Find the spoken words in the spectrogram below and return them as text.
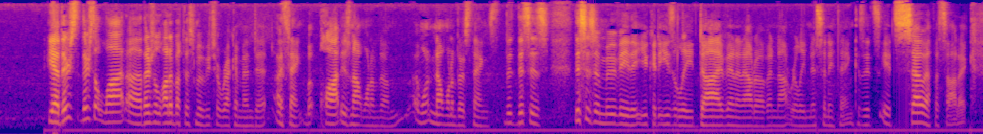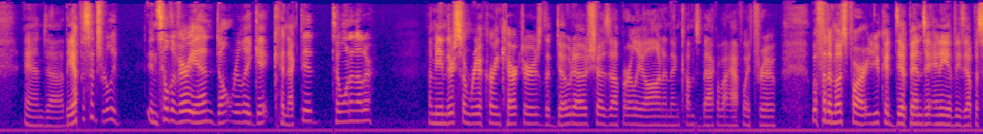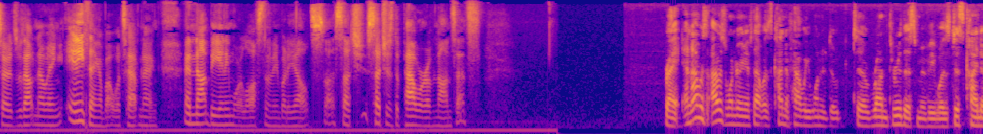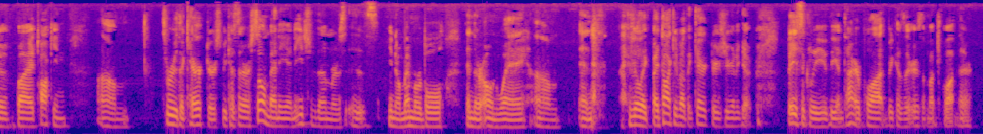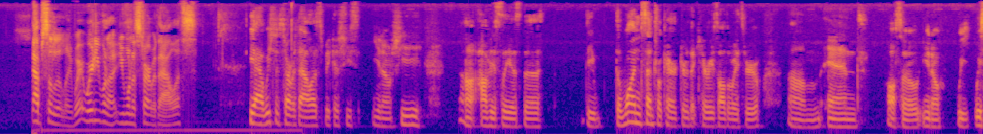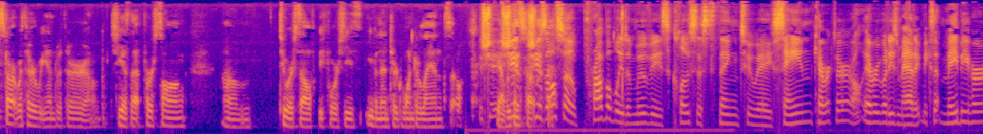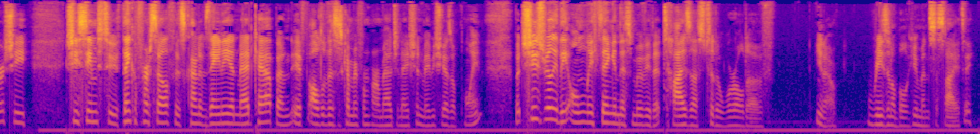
Yeah, there's there's a lot uh, there's a lot about this movie to recommend it. I think, but plot is not one of them. Not one of those things. This is this is a movie that you could easily dive in and out of and not really miss anything because it's it's so episodic, and uh, the episodes really until the very end don't really get connected to one another. I mean, there's some reoccurring characters. The dodo shows up early on and then comes back about halfway through. But for the most part, you could dip into any of these episodes without knowing anything about what's happening and not be any more lost than anybody else. Uh, such such is the power of nonsense. Right. And I was I was wondering if that was kind of how we wanted to to run through this movie was just kind of by talking um, through the characters because there are so many and each of them is, is you know memorable in their own way. Um, and I feel like by talking about the characters, you're going to get basically the entire plot because there isn't much plot there. Absolutely. Where, where do you want to you want to start with Alice? Yeah, we should start with Alice because she's, you know, she uh, obviously is the the the one central character that carries all the way through, um, and also, you know, we we start with her, we end with her. Um, she has that first song um, to herself before she's even entered Wonderland. So She, Yeah, we she is she is also probably the movie's closest thing to a sane character. Everybody's mad at except maybe her. She she seems to think of herself as kind of zany and madcap, and if all of this is coming from her imagination, maybe she has a point. But she's really the only thing in this movie that ties us to the world of, you know, reasonable human society.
